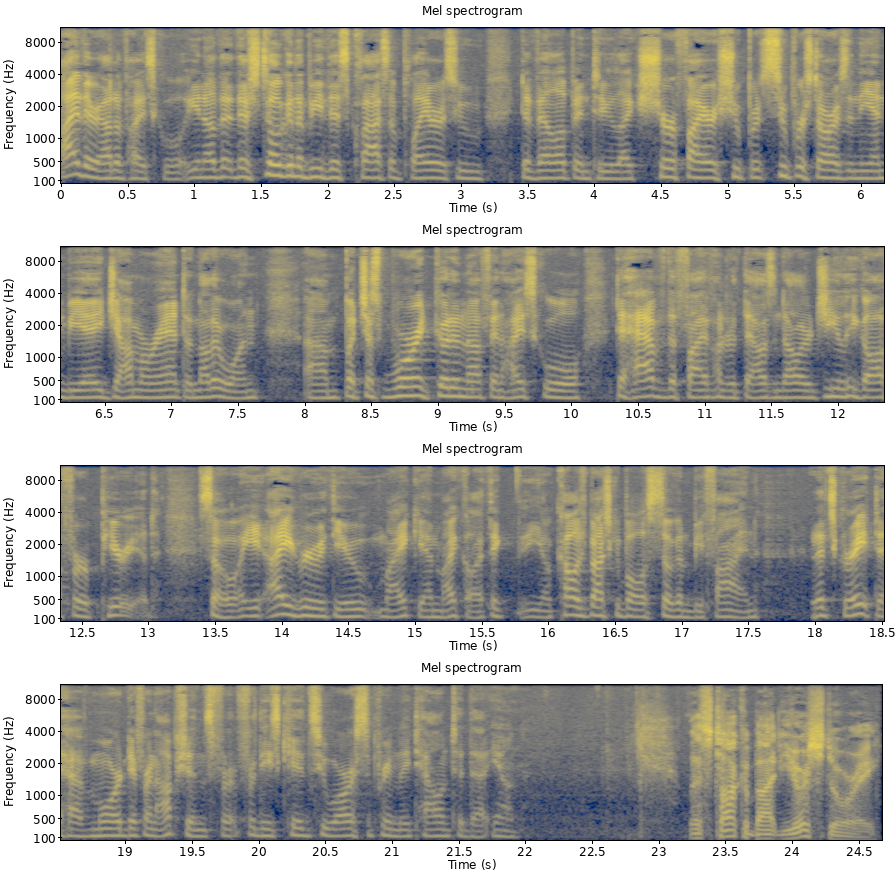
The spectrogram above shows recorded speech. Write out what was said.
either out of high school. You know, there's still going to be this class of players who develop into like surefire super superstars in the NBA. Ja Morant, another one, um, but just weren't good enough in high school to have the five hundred thousand dollar G League offer. Period. So I agree with you, Mike and Michael. I think you know college basketball is still going to be fine. But it's great to have more different options for, for these kids who are supremely talented that young. Let's talk about your story,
